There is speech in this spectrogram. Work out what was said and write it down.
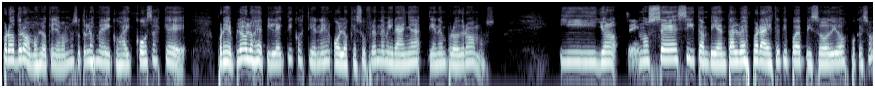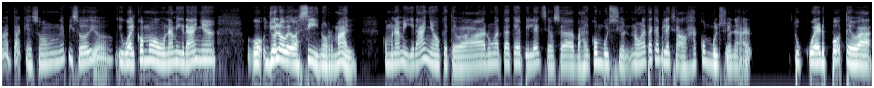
prodromos, lo que llamamos nosotros los médicos, hay cosas que, por ejemplo, los epilépticos tienen, o los que sufren de migraña tienen prodromos. Y yo no sé si también tal vez para este tipo de episodios, porque son ataques, son episodios, igual como una migraña, yo lo veo así, normal, como una migraña o que te va a dar un ataque de epilepsia, o sea, vas a convulsionar, no un ataque de epilepsia, vas a convulsionar, tu cuerpo te va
